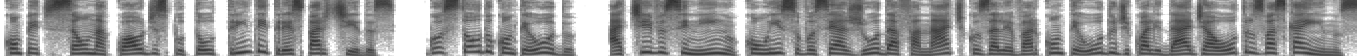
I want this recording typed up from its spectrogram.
competição na qual disputou 33 partidas. Gostou do conteúdo? Ative o sininho, com isso você ajuda a fanáticos a levar conteúdo de qualidade a outros vascaínos.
